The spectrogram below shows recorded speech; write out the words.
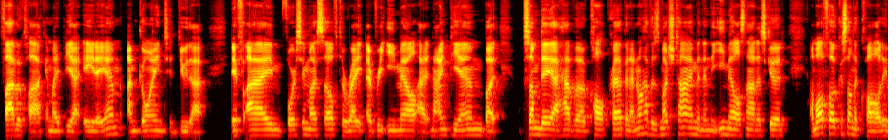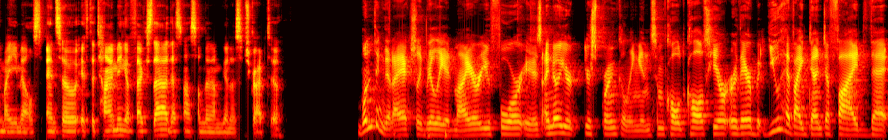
five o'clock, it might be at 8 a.m., I'm going to do that. If I'm forcing myself to write every email at 9 p.m., but someday I have a call prep and I don't have as much time and then the email is not as good. I'm all focused on the quality of my emails. And so if the timing affects that, that's not something I'm going to subscribe to. One thing that I actually really admire you for is I know you're you're sprinkling in some cold calls here or there, but you have identified that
